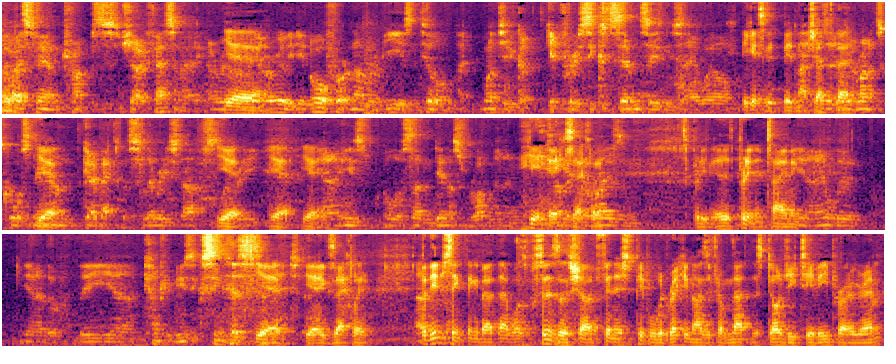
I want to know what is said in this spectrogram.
I always found Trump's show fascinating. I really, Yeah. I really did. All for a number of years until like, once you got get through six to seven seasons, you say, well, it gets a bit, bit much after it, that. it run its course now Yeah. and go back to the celebrity stuff? Yeah, Celebrity, yeah, yeah. You know, he's all of a sudden Dennis Rodman and Yeah, other exactly. guys and It's pretty it's pretty entertaining. you know all the you know the, the uh, country music singers. Yeah, yeah, exactly. But the interesting thing about that was, as soon as the show had finished, people would recognise it from that this dodgy TV program.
